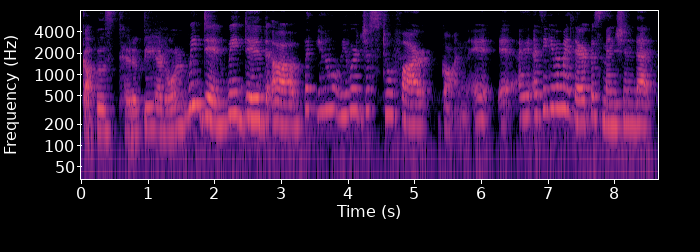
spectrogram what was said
couples therapy at all we did we did uh, but you know we were just too far gone it, it, I, I think even my therapist mentioned that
